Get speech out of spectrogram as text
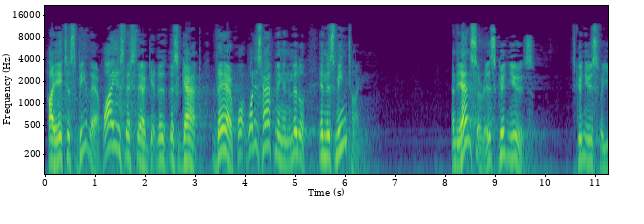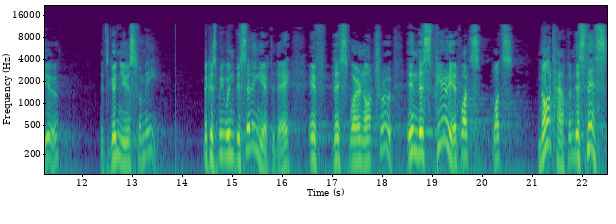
hiatus be there? Why is this there, this gap there? What, what is happening in the middle in this meantime? And the answer is good news. It's good news for you. It's good news for me. Because we wouldn't be sitting here today if this were not true. In this period, what's, what's not happened is this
